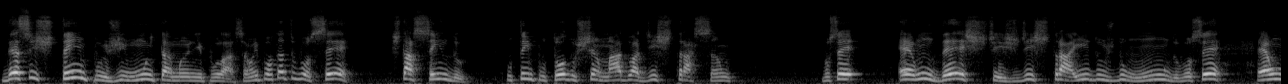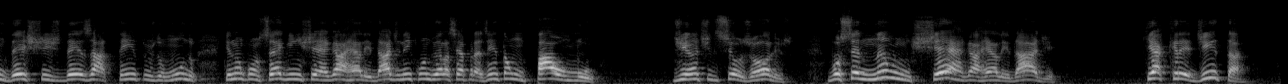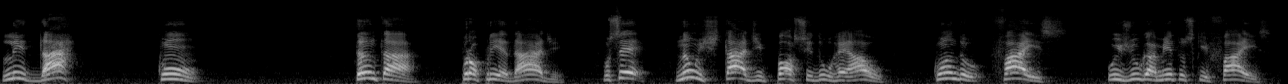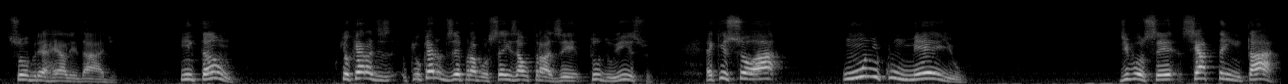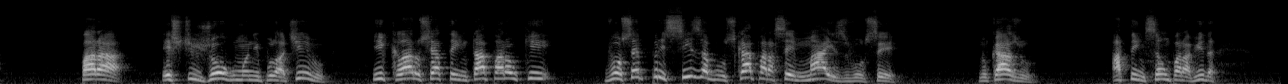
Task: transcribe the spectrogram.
desses tempos de muita manipulação. E, portanto, você está sendo o tempo todo chamado à distração. Você é um destes distraídos do mundo, você é um destes desatentos do mundo que não consegue enxergar a realidade nem quando ela se apresenta um palmo diante de seus olhos. Você não enxerga a realidade que acredita lidar com tanta propriedade. Você não está de posse do real quando faz os julgamentos que faz sobre a realidade. Então, o que eu quero dizer, o que eu quero dizer para vocês ao trazer tudo isso é que só há um único meio de você se atentar para este jogo manipulativo e, claro, se atentar para o que você precisa buscar para ser mais você. No caso, atenção para a vida.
